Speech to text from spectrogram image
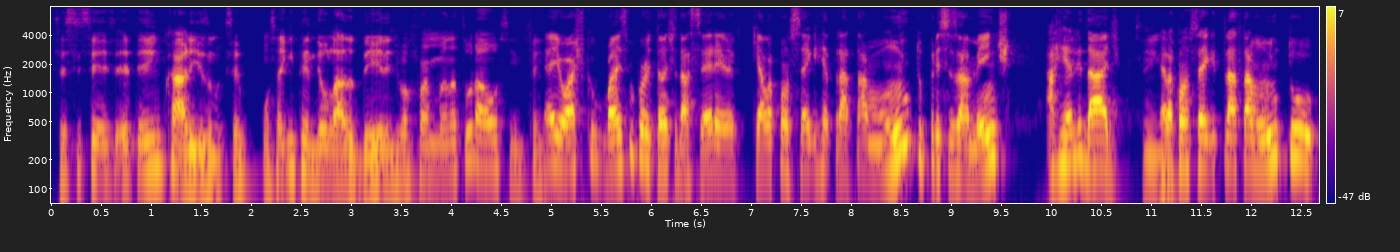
Você, tem um carisma, que você consegue entender o lado dele de uma forma natural, assim? É, eu acho que o mais importante da série é que ela consegue retratar muito precisamente a realidade. Sim. Ela consegue tratar muito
